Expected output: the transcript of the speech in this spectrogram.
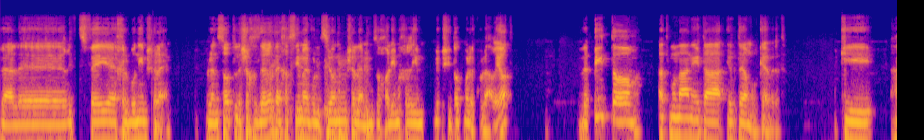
ועל אה, רצפי חלבונים שלהם, ולנסות לשחזר את היחסים האבולוציוניים שלהם עם זוחלים אחרים בשיטות מולקולריות, ופתאום התמונה נהייתה יותר מורכבת. כי ה...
